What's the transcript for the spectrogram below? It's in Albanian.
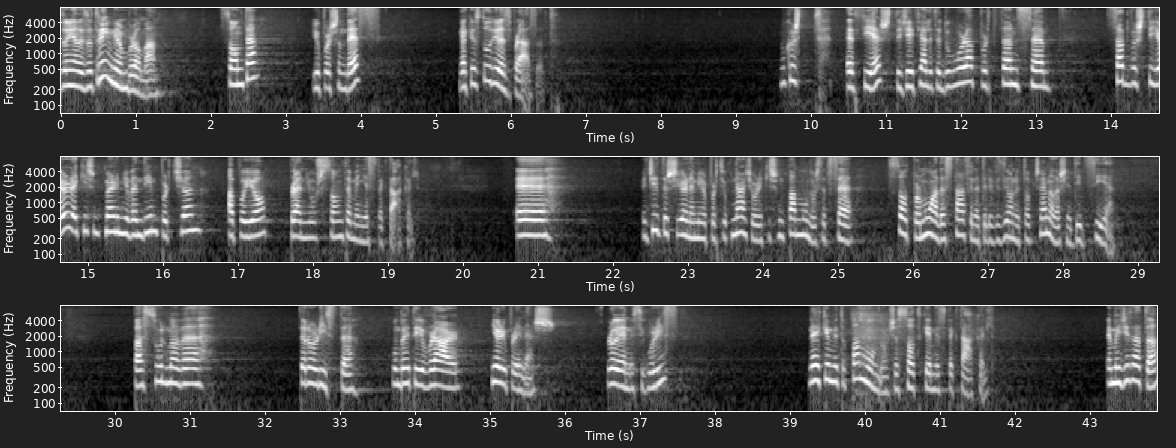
Zonja dhe zotërinj, mirëmbrëma. Sonte ju përshëndes nga kjo studio e zbrazët. Nuk është e thjeshtë të gjej fjalët e duhura për të thënë se sa të vështirë e kishim të merrnim një vendim për të qenë apo jo pranë jush sonte me një spektakël. E Me gjithë dëshirën e mirë për t'ju kënaqur, e kishim të pamundur sepse sot për mua dhe stafin e televizionit Top Channel është një ditë zie. Pas sulmeve terroriste, ku mbeti i vrarë njëri prej nesh, roja i sigurisë, ne e kemi të pamundur që sot të kemi spektakël. E megjithatë,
